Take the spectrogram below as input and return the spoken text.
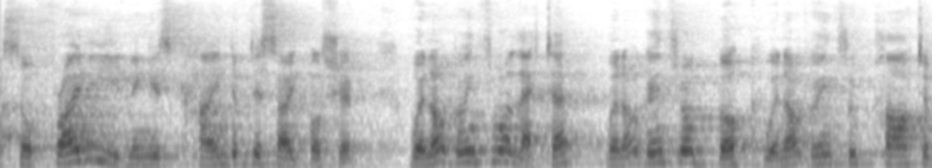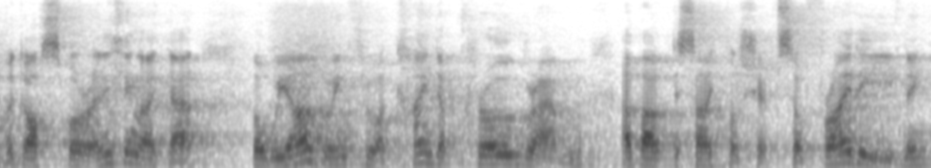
so Friday evening is kind of discipleship. We're not going through a letter, we're not going through a book, we're not going through part of a gospel or anything like that, but we are going through a kind of program about discipleship. So Friday evening,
